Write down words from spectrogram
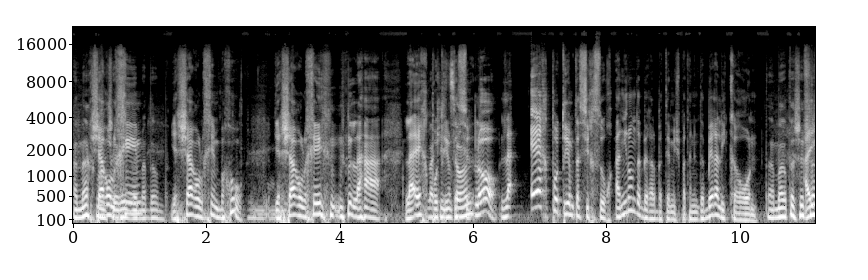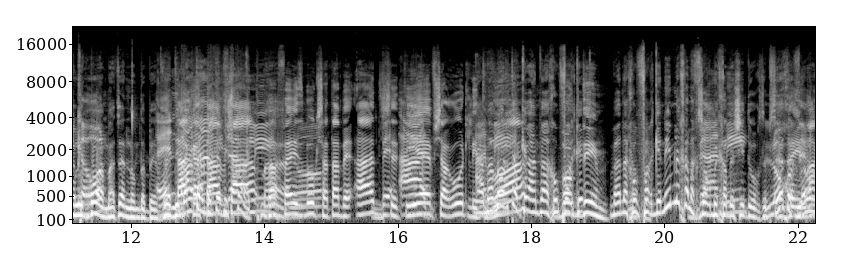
אנחנו ישר הולכים. ישר הולכים, ברור, ישר הולכים לאיך פותרים את? הסכסוך. לא, לאיך פותרים את הסכסוך. אני לא מדבר על בתי משפט, אני מדבר על עיקרון. אתה אמרת שאפשר לתבוע, מה זה אני לא מדבר? אין דיברת בעיה, על בתי כתבת? בפייסוק לא. שאתה בעד. שתהיה אפשרות גם לתבוע בוגדים. ואנחנו מפרגנים לך לחזור בך בשידור, זה לא בסדר.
